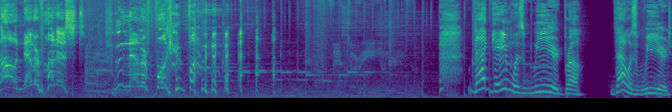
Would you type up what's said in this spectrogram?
Oh, never punished! Never fucking punished! that game was weird, bro. That was weird.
